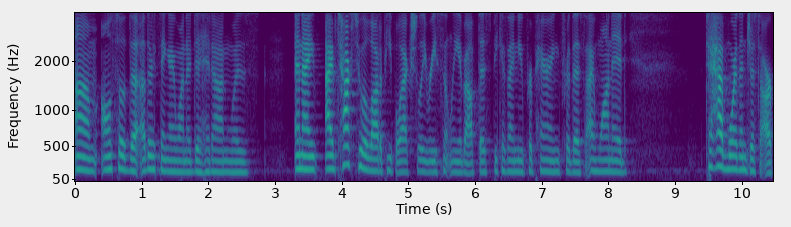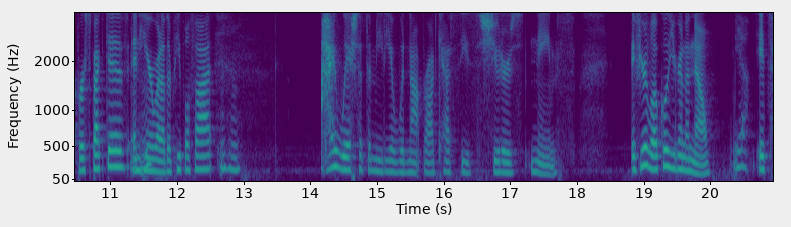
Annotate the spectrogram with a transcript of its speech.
um, also the other thing I wanted to hit on was, and I I've talked to a lot of people actually recently about this because I knew preparing for this I wanted to have more than just our perspective and mm-hmm. hear what other people thought. Mm-hmm. I wish that the media would not broadcast these shooters' names. If you're local, you're gonna know. Yeah. It's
